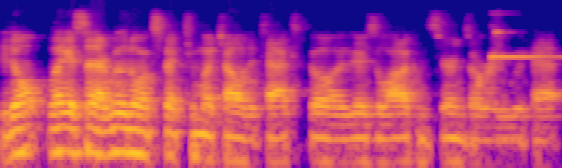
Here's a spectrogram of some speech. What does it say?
they don't, like I said, I really don't expect too much out of the tax bill. There's a lot of concerns already with that.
